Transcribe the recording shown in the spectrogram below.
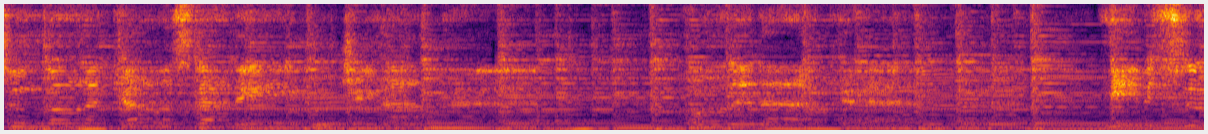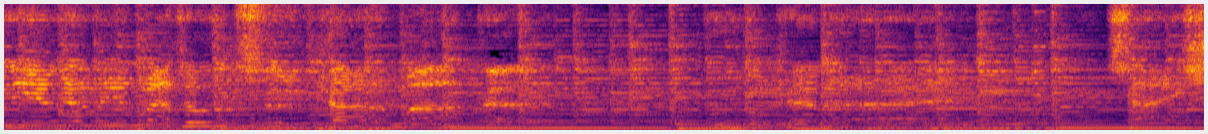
ックスの中はスタに朽ち果て骨だけいびつに上がる夢と映すから待って動けない最終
